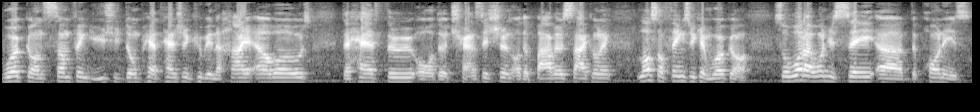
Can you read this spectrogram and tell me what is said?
work on something you usually don't pay attention. Could be in the high elbows, the head through, or the transition, or the barbell cycling. Lots of things you can work on. So what I want to say, uh, the point is,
